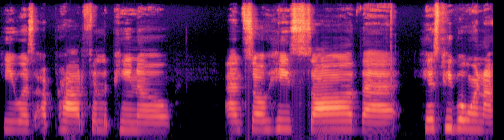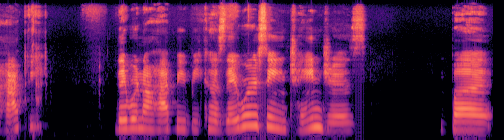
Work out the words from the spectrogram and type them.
he was a proud Filipino. And so he saw that his people were not happy. They were not happy because they were seeing changes, but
